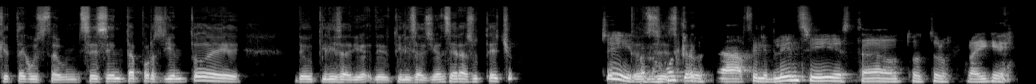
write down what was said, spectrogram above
¿qué te gusta? Un 60% de, de, de utilización será su techo. Sí, creo... está Philip Lindsay, está otros por ahí que,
